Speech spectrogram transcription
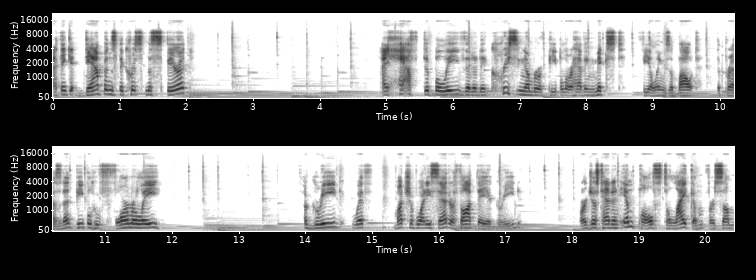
I think it dampens the Christmas spirit. I have to believe that an increasing number of people are having mixed feelings about the president. People who formerly agreed with much of what he said or thought they agreed, or just had an impulse to like him for some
